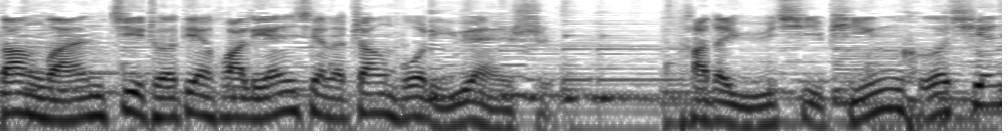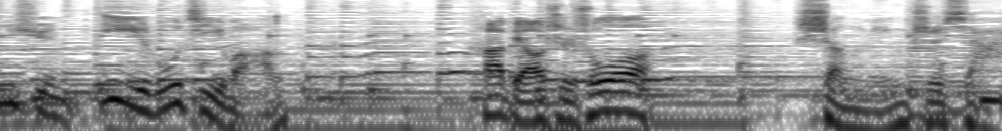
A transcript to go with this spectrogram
当晚，记者电话连线了张伯礼院士，他的语气平和谦逊，一如既往。他表示说：“盛名之下，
